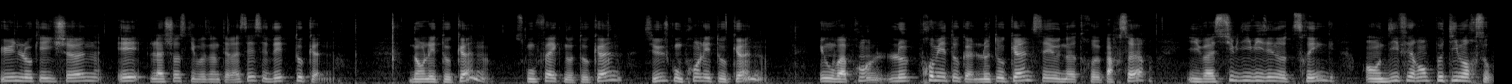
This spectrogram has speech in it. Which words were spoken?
une location et la chose qui va vous intéresser, c'est des tokens. Dans les tokens, ce qu'on fait avec nos tokens, c'est juste qu'on prend les tokens et on va prendre le premier token. Le token, c'est notre parseur. Il va subdiviser notre string en différents petits morceaux,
